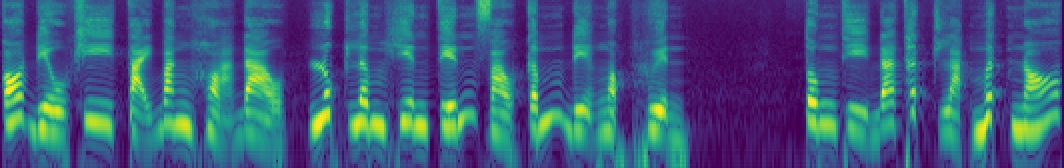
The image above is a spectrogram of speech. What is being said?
Có điều khi tại băng hỏa đảo, lúc Lâm Hiên tiến vào cấm địa Ngọc Huyền. Tông thì đã thất lạc mất nó.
